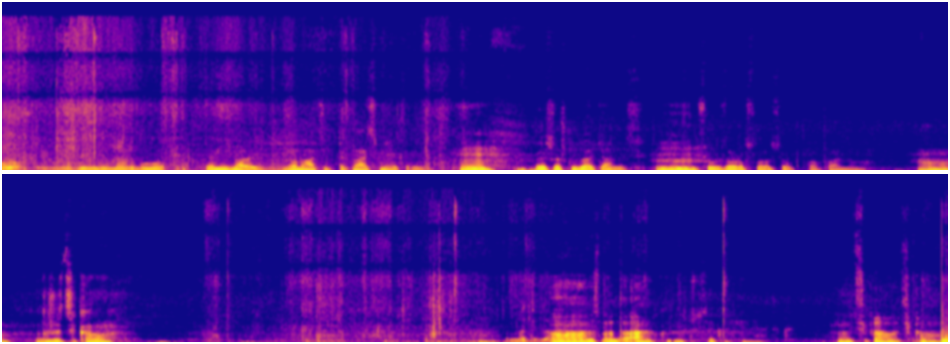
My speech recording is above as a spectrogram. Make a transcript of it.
може було, я не знаю, 12-15 метрів. Угу. Перш аж туди тягнеться. Угу. Все заросло, все попадало. Ну, дуже цікаво. Ага, ну так. Є. Ну, цікаво, цікаво.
